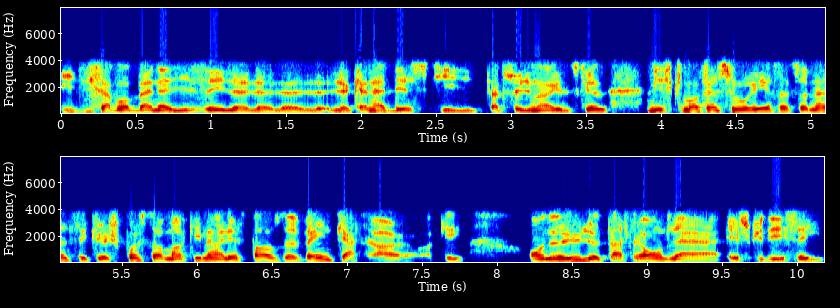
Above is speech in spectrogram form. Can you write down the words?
Il dit que ça va banaliser le, le, le, le cannabis, qui est absolument ridicule. Mais ce qui m'a fait sourire cette semaine, c'est que je ne sais pas si tu as remarqué, mais en l'espace de 24 heures, OK, on a eu le patron de la SQDC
